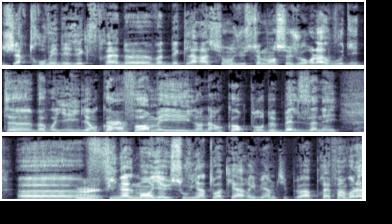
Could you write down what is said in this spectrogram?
J'ai retrouvé des extraits de votre déclaration justement ce jour-là où vous dites, euh, bah voyez, il est encore en forme et il en a encore pour de belles années. Euh, finalement, il y a eu Souviens-toi qui est arrivé un petit peu après. Enfin voilà,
